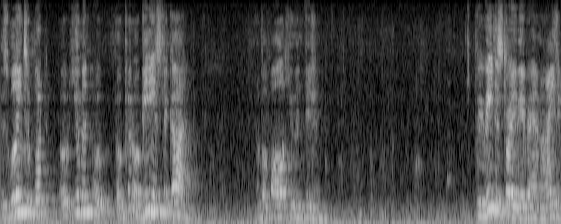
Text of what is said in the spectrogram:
who's willing to put human put obedience to God above all human vision. If we read the story of Abraham and Isaac,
